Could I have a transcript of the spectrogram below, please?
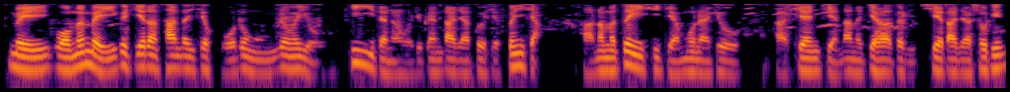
每我们每一个阶段参加一些活动认为有意义的呢，我就跟大家做一些分享啊。那么这一期节目呢就啊先简单的介绍到这里，谢谢大家收听。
